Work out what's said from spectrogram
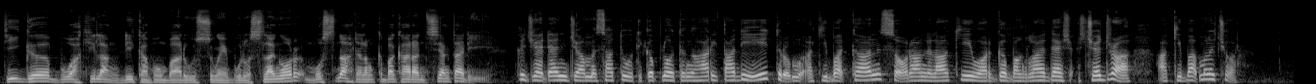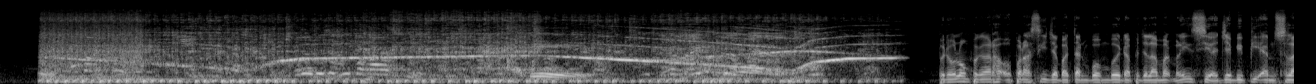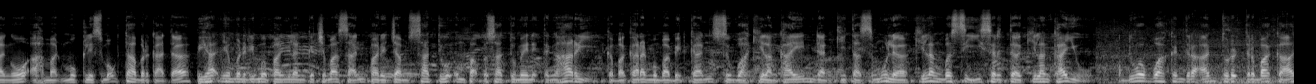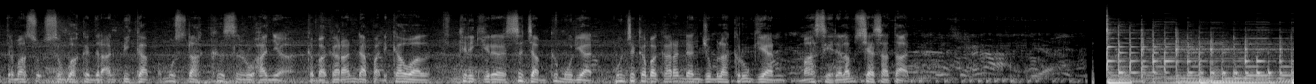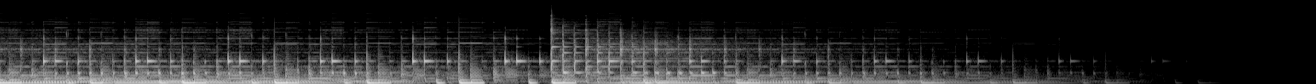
Tiga buah kilang di Kampung Baru, Sungai Buloh, Selangor musnah dalam kebakaran siang tadi. Kejadian jam 1.30 tengah hari tadi turut mengakibatkan seorang lelaki warga Bangladesh cedera akibat melecur. Penolong Pengarah Operasi Jabatan Bomba dan Penyelamat Malaysia JBPM Selangor Ahmad Muklis Mokhtar berkata pihaknya menerima panggilan kecemasan pada jam 1.41 minit tengah hari. Kebakaran membabitkan sebuah kilang kain dan kita semula kilang besi serta kilang kayu. Dua buah kenderaan turut terbakar termasuk sebuah kenderaan pikap musnah keseluruhannya. Kebakaran dapat dikawal kira-kira sejam kemudian. Punca kebakaran dan jumlah kerugian masih dalam siasatan.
